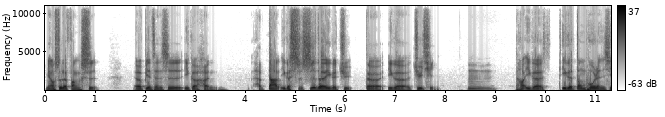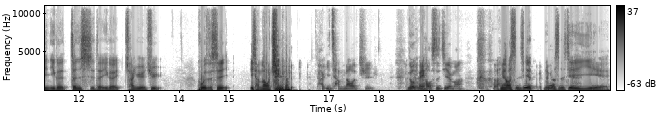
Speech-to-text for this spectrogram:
描述的方式而变成是一个很很大的一个史诗的一个剧的一个剧情，嗯，然后一个。一个动魄人心、一个真实的一个穿越剧，或者是一场闹剧，一场闹剧。你说美好世界吗？美好世界，美好世界也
